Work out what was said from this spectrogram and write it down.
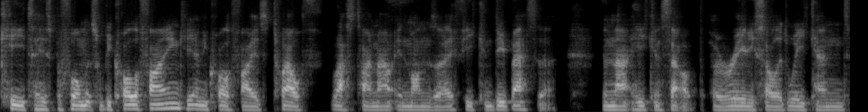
key to his performance will be qualifying. He only qualified 12th last time out in Monza. If he can do better than that, he can set up a really solid weekend.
